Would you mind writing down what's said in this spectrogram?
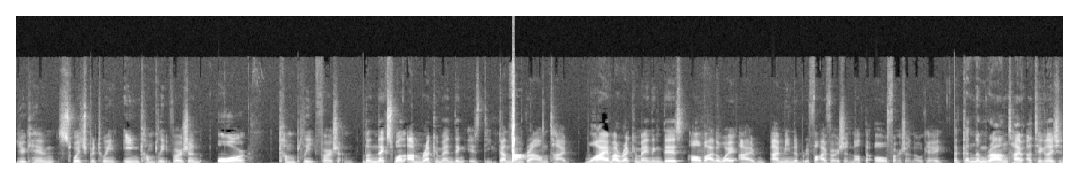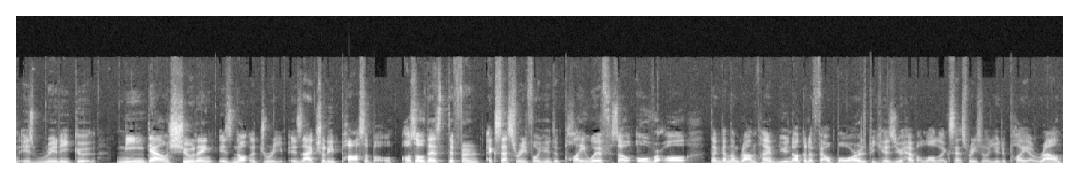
you can switch between incomplete version or complete version. The next one I'm recommending is the Gundam Ground type. Why am I recommending this? Oh, by the way, I, I mean the revised version, not the old version, okay? The Gundam Ground type articulation is really good. Knee down shooting is not a dream, it's actually possible. Also, there's different accessory for you to play with, so overall, then Gundam Ground Type, you're not gonna feel bored because you have a lot of accessories for you to play around.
